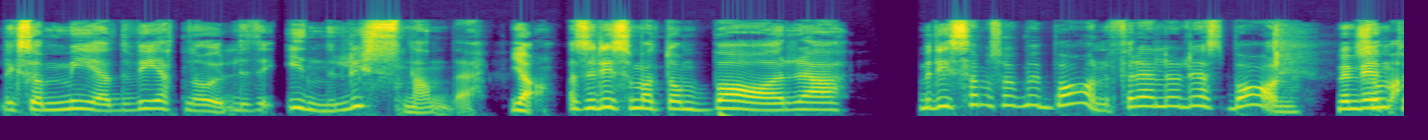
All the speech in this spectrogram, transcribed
liksom medvetna och lite inlyssnande. Ja. Alltså det är som att de bara... Men det är samma sak med barn, föräldrar och deras barn. Men som vad-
